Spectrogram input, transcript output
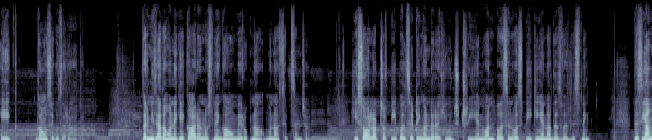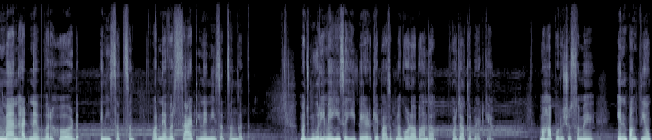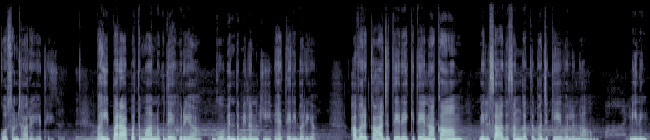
एक गाँव से गुजर रहा था गर्मी ज़्यादा होने के कारण उसने गाँव में रुकना मुनासिब समझा He saw lots of people sitting under a huge tree, and one person was speaking and others were listening. This young man had never heard any satsang or never sat in any satsangat. मजबूरी में ही सही पेड़ के पास अपना घोड़ा बांधा और जाकर बैठ गया। महापुरुष उस समय इन पंक्तियों को समझा रहे थे। भई परापत मानुक दे हुरिया, गोविंद मिलन की है तेरी बरिया। अवर काज तेरे किते ना काम, मिल साध संगत भज केवल नाम। Meaning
